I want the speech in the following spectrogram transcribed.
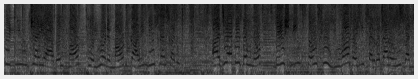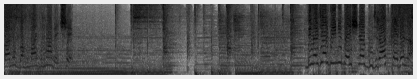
ફીટની ઊંચાઈએ આવેલ માઉન્ટ થેલુ અને માઉન્ટ કાલિંદી સર કર્યું આજે આ બે બહેનો દેશની સૌથી યુવા વયની પર્વતારોહી બનવાનું બહુમાન ધરાવે છે. બે હજાર બે ની બેચના ગુજરાત કેડરના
